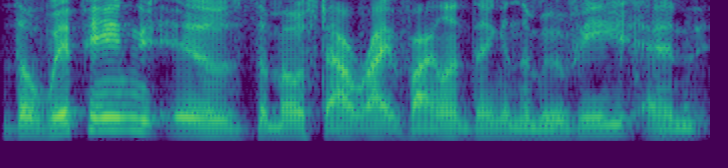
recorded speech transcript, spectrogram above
the whipping is the most outright violent thing in the movie, and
